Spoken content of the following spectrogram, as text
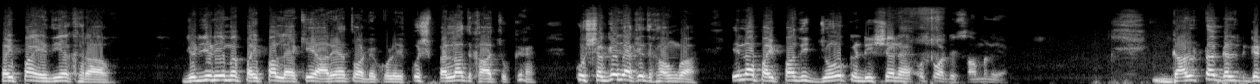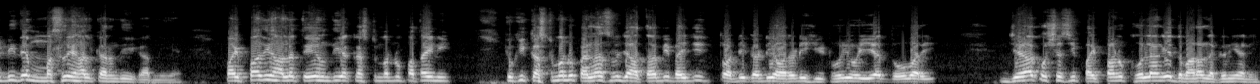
ਪਾਈਪਾਂ ਇਹਦੀਆਂ ਖਰਾਬ। ਜਿਹੜੀ ਜਿਹੜੀਆਂ ਮੈਂ ਪਾਈਪਾਂ ਲੈ ਕੇ ਆ ਰਿਹਾ ਤੁਹਾਡੇ ਕੋਲੇ ਕੁਝ ਪਹਿਲਾਂ ਦਿਖਾ ਚੁੱਕਾ ਹਾਂ ਕੁਝ ਅੱਗੇ ਜਾ ਕੇ ਦਿਖਾਊਂਗਾ। ਇਹਨਾਂ ਪਾਈਪਾਂ ਦੀ ਜੋ ਕੰਡੀਸ਼ਨ ਹੈ, ਉਹ ਤੁਹਾਡੇ ਸਾਹਮਣੇ ਹੈ। ਗੱਲ ਤਾਂ ਗੱਲ- ਗੱਡੀ ਦੇ ਮਸਲੇ ਹੱਲ ਕਰਨ ਦੀ ਕਰਨੀ ਹੈ। ਪਾਈਪਾਂ ਦੀ ਹਾਲਤ ਇਹ ਹੁੰਦੀ ਹੈ ਕਸਟਮਰ ਨੂੰ ਪਤਾ ਹੀ ਨਹੀਂ। ਕਿਉਂਕਿ ਕਸਟਮਰ ਨੂੰ ਪਹਿਲਾਂ ਸਮਝਾਤਾ ਵੀ ਬਾਈ ਜੀ, ਤੁਹਾਡੀ ਗੱਡੀ ਆਲਰੇਡੀ ਹੀਟ ਹੋਈ ਹੋਈ ਹੈ ਦੋ ਵਾਰੀ। ਜਿਹੜਾ ਕੁਝ ਅਸੀਂ ਪਾਈਪਾਂ ਨੂੰ ਖੋਲਾਂਗੇ ਦੁਬਾਰਾ ਲੱਗਣੀਆਂ ਨਹੀਂ।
